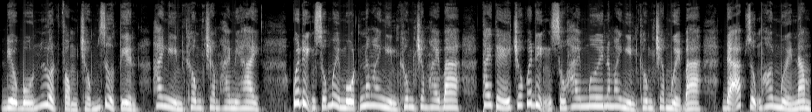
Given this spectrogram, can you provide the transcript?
điều 4 Luật phòng chống rửa tiền 2022. Quyết định số 11 năm 2023 thay thế cho quyết định số 20 năm 2013 đã áp dụng hơn 10 năm.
